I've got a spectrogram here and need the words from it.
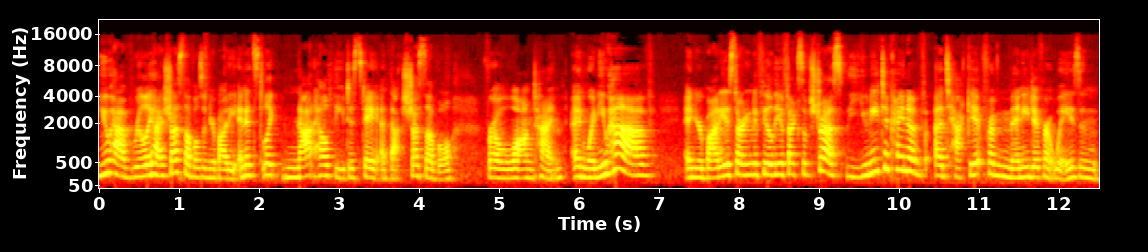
you have really high stress levels in your body. And it's like not healthy to stay at that stress level for a long time. And when you have, and your body is starting to feel the effects of stress, you need to kind of attack it from many different ways and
